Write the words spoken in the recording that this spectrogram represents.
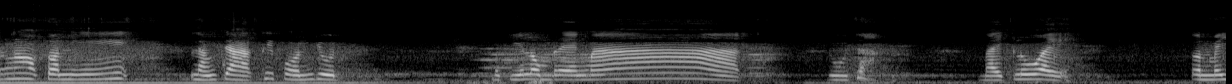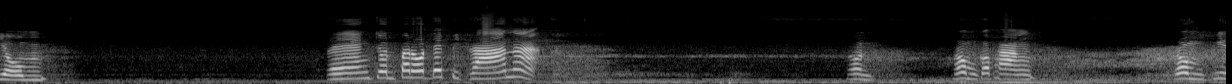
ข้างนอกตอนนี้หลังจากที่ฝนหยุด เมื่อกี้ลมแรงมาก ดูจากใบกล้วย ต้นมะยม แรงจนป้ารถได้ปิดร้านอะ่ะนนร่มก็พัง ร่มที่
